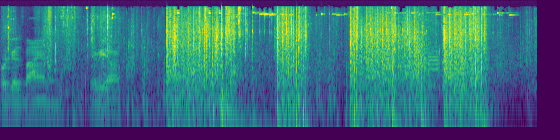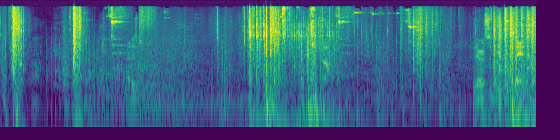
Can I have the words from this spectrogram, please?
Four goes by and here we are. I just there were some people saying some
